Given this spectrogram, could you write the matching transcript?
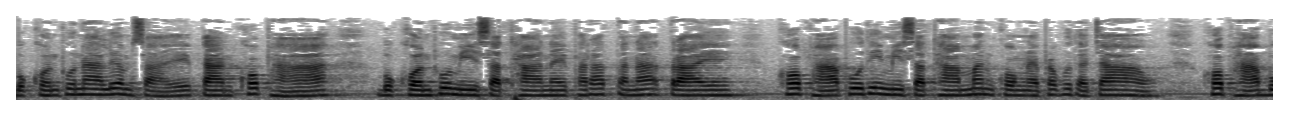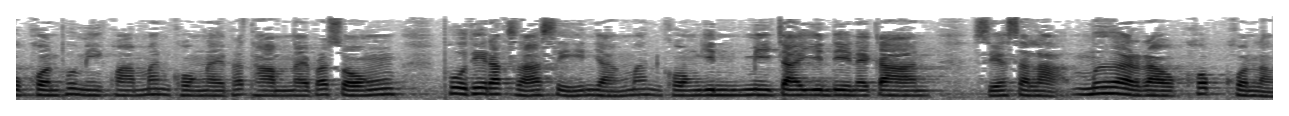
บุคคลผู้น่าเลื่อมใส การคบหาบุคคลผู้มีศรัทธาในพระรัตนตรยัยคบหาผู้ที่มีศรัทธามั่นคงในพระพุทธเจ้าคบหาบุคคลผู้มีความมั่นคงในพระธรรมในพระสงฆ์ผู้ที่รักษาศีลอย่างมั่นคงยินมีใจยินดีในการเสียสละเมื่อเราครบคนเหล่า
